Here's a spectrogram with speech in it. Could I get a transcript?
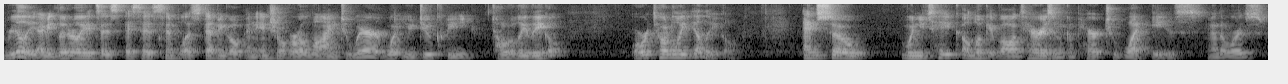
really, I mean, literally, it's as, it's as simple as stepping up an inch over a line to where what you do could be totally legal or totally illegal. And so when you take a look at voluntaryism and compare it to what is, in other words,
